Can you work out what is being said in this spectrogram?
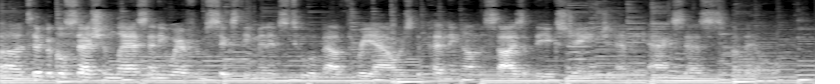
A typical session lasts anywhere from 60 minutes to about three hours, depending on the size of the exchange and the access available.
